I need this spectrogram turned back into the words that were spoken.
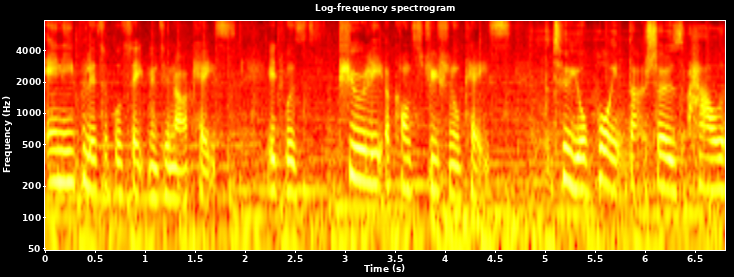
any political statement in our case. It was purely a constitutional case to your point, that shows how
